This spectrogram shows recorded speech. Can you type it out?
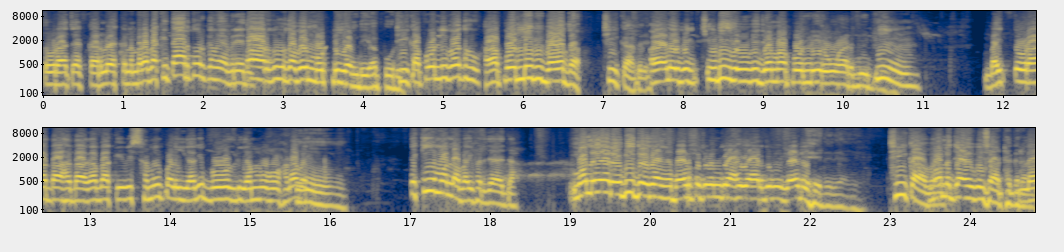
ਤੋਰਾ ਚੈੱਕ ਕਰ ਲਓ ਇੱਕ ਨੰਬਰ ਆ। ਬਾਕੀ ਧਾਰ ਧੂਰ ਕਿਵੇਂ ਆ ਵੀਰੇ? ਧਾਰ ਦੂਰ ਤਾਂ ਬਈ ਮੋਟੀ ਆਉਂਦੀ ਆ ਪੂਰੀ। ਠੀਕ ਆ ਪੋਲੀ ਬਹੁਤ ਹੋ? ਹਾਂ ਪੋਲੀ ਵੀ ਬਹੁਤ ਆ। ਠੀਕ ਆ ਵੀਰੇ। ਐ ਨਹੀਂ ਵੀ ਚਿੜੀ ਹੋਊਗੀ ਜਮਾ ਪੋਲੀ ਰੂ ਵਰਗੀ ਹੂੰ। ਬਾਈ ਤੋਰਾ ਦੱਸਦਾ ਹੈਗਾ ਬਾਕੀ ਵੀ ਸਮੇਂ ਪਲੀ ਆ ਕਿ ਬੋਲਦੀ ਆ ਮੂੰਹੋਂ ਹਨਾ ਬਾਈ। ਤੇ ਕੀ ਮੁੱਲ ਆ ਬਾਈ ਫਿਰ ਜਾਇਜ਼? ਦਾ ਮੁੱਲ ਯਾਰ ਇਹ ਵੀ ਦੇ ਦਿਆਂਗੇ ਬੈੜ 55000 ਦੀ ਵੀ ਬੈੜ ਇਹ ਦੇ ਦਿਆਂਗੇ। ਠੀਕ ਆ ਬਾਈ। ਮੁੱਲ ਚਾਹੇ ਕੋਈ 60 ਕਰਾ ਲੈ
